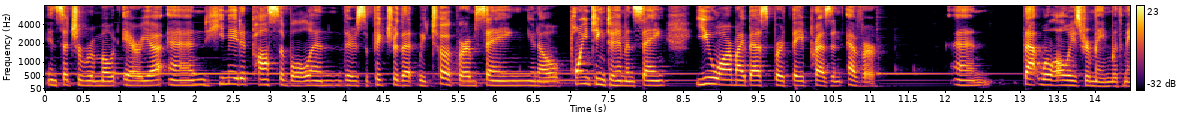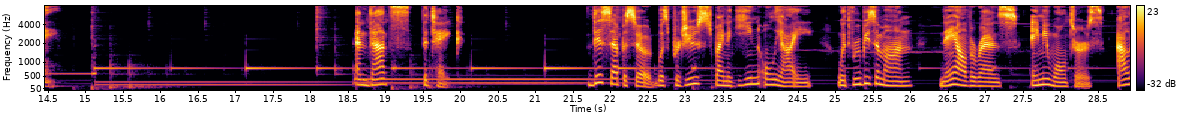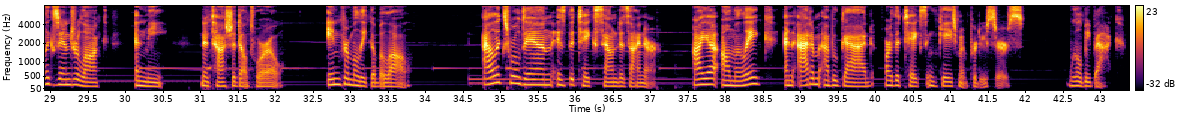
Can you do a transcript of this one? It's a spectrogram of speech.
in such a remote area. And he made it possible. And there's a picture that we took where I'm saying, you know, pointing to him and saying, You are my best birthday present ever. And that will always remain with me. And that's the take. This episode was produced by Negin Owliaei with Ruby Zaman, Ney Alvarez, Amy Walters, Alexandra Locke, and me, Natasha Del Toro. In for Malika Bilal. Alex Roldan is the Take's sound designer. Aya Elmileik and Adam Abou-Gad are the Take's engagement producers. We'll be back.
